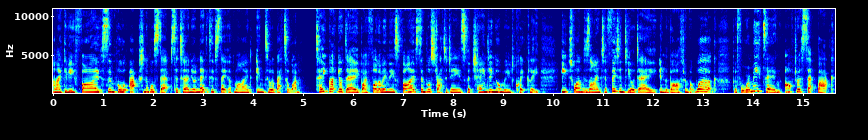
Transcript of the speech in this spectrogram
And I give you five simple, actionable steps to turn your negative state of mind into a better one. Take back your day by following these five simple strategies for changing your mood quickly each one designed to fit into your day in the bathroom at work, before a meeting, after a setback,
